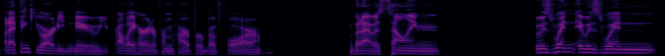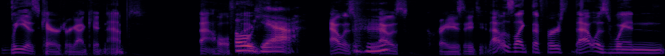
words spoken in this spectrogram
but I think you already knew. You probably heard it from Harper before. But I was telling, it was when it was when Leah's character got kidnapped. That whole thing. oh yeah that was Mhm. that was crazy too. That was like the first. That was when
